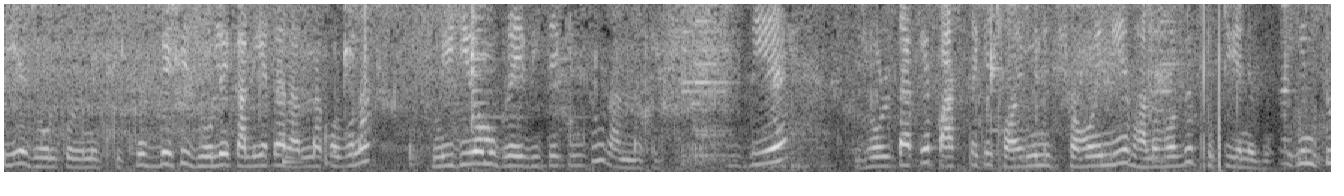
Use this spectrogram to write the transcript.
দিয়ে ঝোল করে নিচ্ছি। খুব বেশি ঝোলে কালিয়াটা রান্না করব না মিডিয়াম গ্রেভিতে কিন্তু রান্না করছি। দিয়ে ঝোলটাকে পাঁচ থেকে ছয় মিনিট সময় নিয়ে ভালোভাবে ফুটিয়ে নেব। কিন্তু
